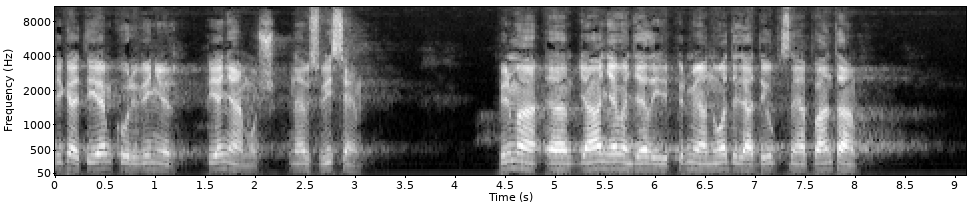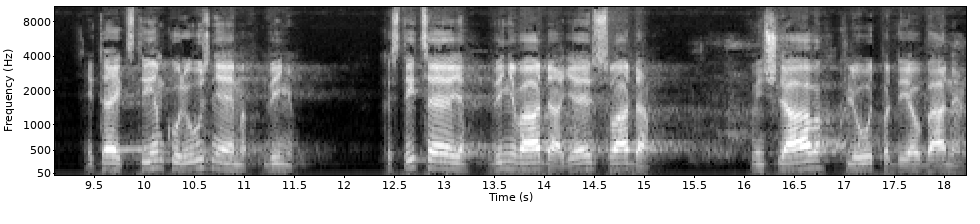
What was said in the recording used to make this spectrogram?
tikai tiem, kuri viņu ir pieņēmuši, nevis visiem. Pirmā Jāņa evaņģēlīja pirmajā nodaļā 12. pantā ir teikts tiem, kuri uzņēma viņu, kas ticēja viņa vārdā, Jēzus vārdā. Viņš ļāva kļūt par Dievu bērniem.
